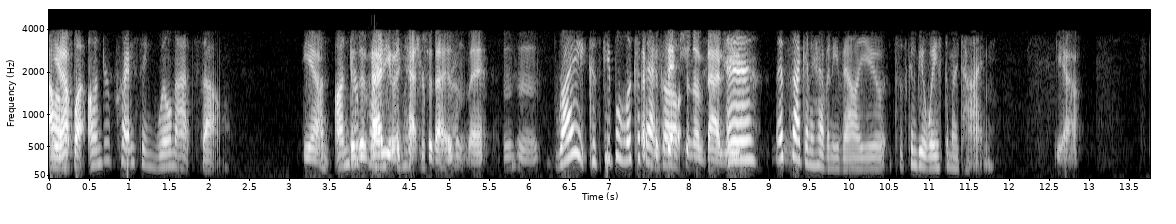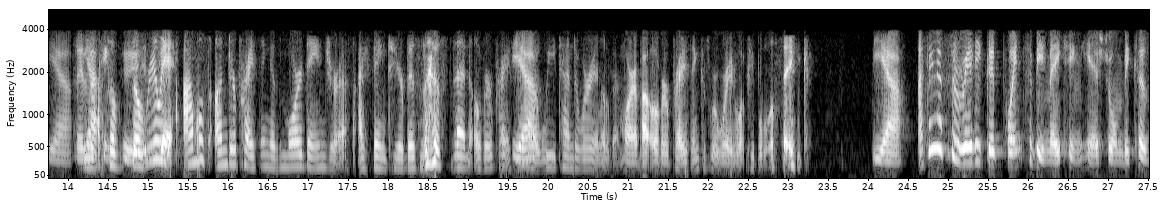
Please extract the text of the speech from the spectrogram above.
Um, Yep. But underpricing will not sell. yeah. an There's a value attached to that, program. isn't there? Mm-hmm. Right, because people look at A that and go, perception of value. eh, that's not going to have any value. It's just going to be a waste of my time. Yeah. Yeah. Yeah, so so really, invest. almost underpricing is more dangerous, I think, to your business than overpricing. Yeah. But we tend to worry a little bit more about overpricing because we're worried what people will think. Yeah, I think that's a really good point to be making here, Shawn, because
